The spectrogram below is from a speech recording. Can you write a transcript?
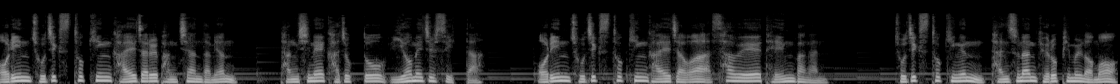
어린 조직 스토킹 가해자를 방치한다면 당신의 가족도 위험해질 수 있다. 어린 조직 스토킹 가해자와 사회의 대응 방안. 조직 스토킹은 단순한 괴롭힘을 넘어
